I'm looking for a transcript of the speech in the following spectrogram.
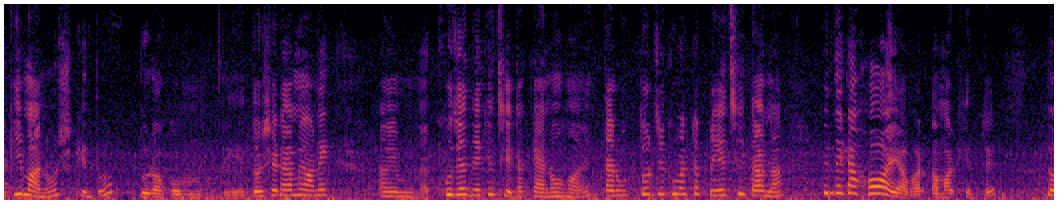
একই মানুষ, কিন্তু দু রকম দিয়ে। তো সেটা আমি অনেক, আমি খুঁজে দেখেছি এটা কেন হয়। তার উত্তর যে খুব একটা পেয়েছি তা না, কিন্তু এটা হয় আমার আমার ক্ষেত্রে। তো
